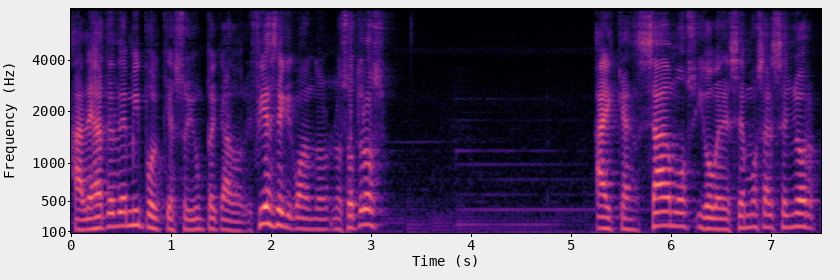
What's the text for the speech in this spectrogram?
aléjate de mí porque soy un pecador. fíjese que cuando nosotros alcanzamos y obedecemos al Señor,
